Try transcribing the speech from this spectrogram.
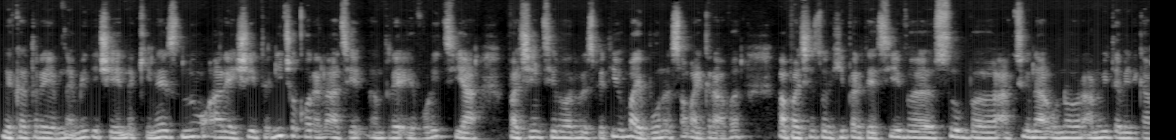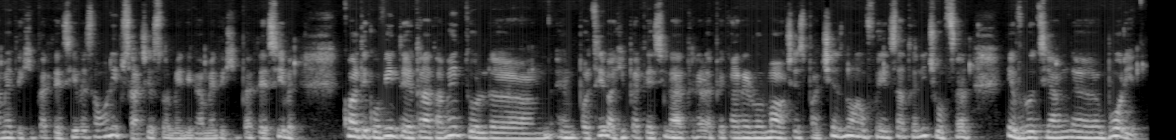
de către medicii chinezi, nu a reieșit nicio corelație între evoluția pacienților respectiv mai bună sau mai gravă a pacienților hipertensiv sub acțiunea unor anumite medicamente hipertensive sau în lipsa acestor medicamente hipertensive. Cu alte cuvinte, tratamentul uh, împotriva hipertensiunii arteriale pe care îl urmau acest pacient nu a influențat în niciun fel evoluția uh, bolii.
